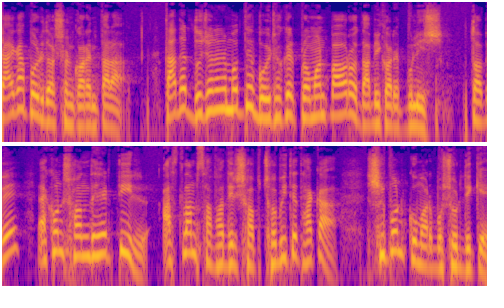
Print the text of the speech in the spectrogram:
জায়গা পরিদর্শন করেন তারা। তাদের দুজনের মধ্যে বৈঠকের প্রমাণ পাওয়ারও দাবি করে পুলিশ। তবে এখন সন্দেহের তীর আসলাম সাফাদির সব ছবিতে থাকা শিপন কুমার বসুর দিকে।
